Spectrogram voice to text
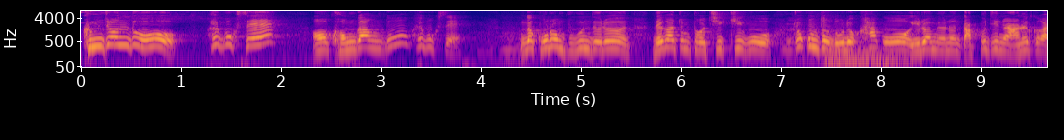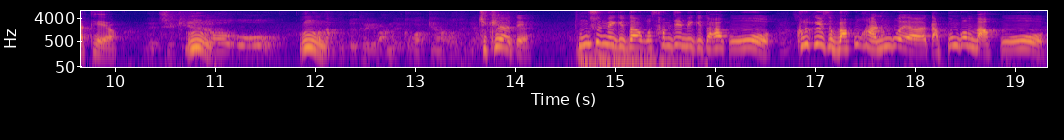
금전도 회복세, 어, 건강도 회복세. 그러니까 그런 부분들은 내가 좀 더 지키고 네. 조금 더 노력하고 이러면은 나쁘지는 않을 것 같아요. 근데 지키려고 하는 분들 되게 많을 것 같긴 하거든요. 지켜야 돼. 홍수매기도 하고 삼재매기도 하고 그렇게 해서 맞고 가는 거야. 나쁜 건 맞고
